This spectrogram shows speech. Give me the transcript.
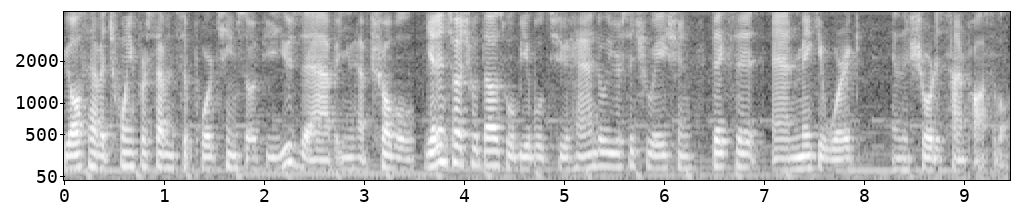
We also have a 24-7 support team, so if you use the app and you have trouble, get in touch with us. We'll be able to handle your situation, fix it, and make it work in the shortest time possible.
